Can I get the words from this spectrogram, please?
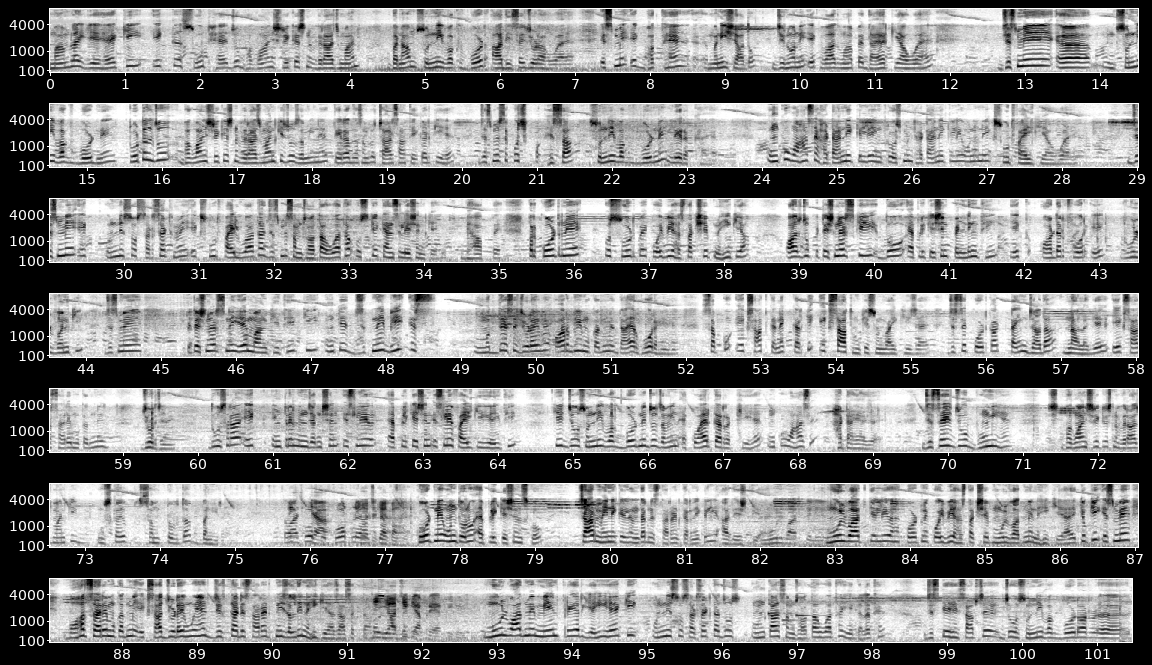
मामला ये है कि एक सूट है जो भगवान श्री कृष्ण विराजमान बनाम सुन्नी वक्फ बोर्ड आदि से जुड़ा हुआ है। इसमें एक भक्त हैं, मनीष यादव, जिन्होंने एक वाद वहाँ पर दायर किया हुआ है, जिसमें सुन्नी वक्फ बोर्ड ने टोटल जो भगवान श्री कृष्ण विराजमान की जो ज़मीन है, तेरह दशमलव चार सात एकड़ की है, जिसमें से कुछ हिस्सा सुन्नी वक्फ बोर्ड ने ले रखा है। उनको वहाँ से हटाने के लिए इंक्रोचमेंट हटाने के लिए उन्होंने एक सूट फ़ाइल किया हुआ है। जिसमें एक उन्नीस में एक सूट फ़ाइल हुआ था, जिसमें समझौता हुआ था उसके कैंसिलेशन के बिहाफ पे। पर कोर्ट ने उस सूट पे कोई भी हस्तक्षेप नहीं किया और जो पिटिशनर्स की दो एप्लीकेशन पेंडिंग थी, एक order four A rule one की, जिसमें पिटिशनर्स ने यह मांग की थी कि उनके जितनी भी इस मुद्दे से जुड़े हुए और भी मुकदमे दायर हो रहे हैं। सबको एक साथ कनेक्ट करके एक साथ उनकी सुनवाई की जाए, जिससे कोर्ट का टाइम ज़्यादा ना लगे, एक साथ सारे मुकदमे जुड़ जाएँ। दूसरा, एक इंटरम इंजंक्शन इसलिए एप्लीकेशन इसलिए फ़ाइल की गई थी कि जो सुन्नी वक्फ बोर्ड ने जो ज़मीन एक्वायर कर रखी है, उनको वहाँ से हटाया जाए, जिससे जो भूमि है, भगवान श्री कृष्ण विराजमान की, उसका संप्रभुता बनी रहे। तो आज कोर्ट क्या? कोर्ट ने आज क्या कहा है? कोर्ट ने उन दोनों एप्लीकेशन को चार महीने के अंदर निस्तारण करने के लिए आदेश दिया है। मूल के लिए? मूलवाद के लिए कोर्ट ने कोई भी हस्तक्षेप मूलवाद में नहीं किया है क्योंकि इसमें बहुत सारे मुकदमे एक साथ जुड़े हुए हैं जिसका निस्तारण इतनी जल्दी नहीं किया जा सकता। क्या प्रेयर की गई? मूलवाद में मेन प्रेयर यही है कि उन्नीस सौ सड़सठ का जो उनका समझौता हुआ था ये गलत है। जिसके हिसाब से जो सुन्नी वक्फ बोर्ड और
